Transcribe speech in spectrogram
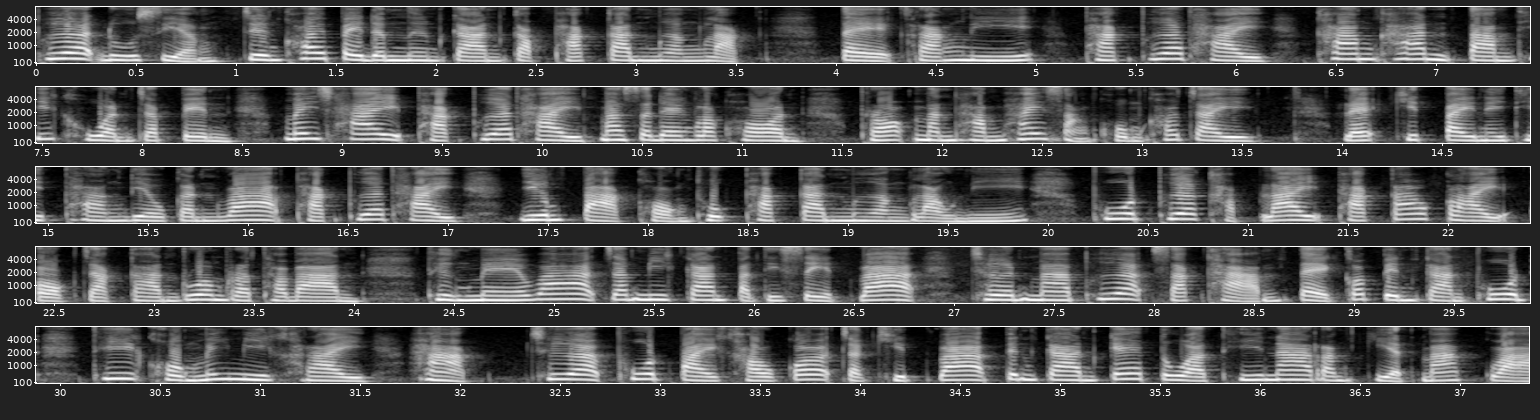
เพื่อดูเสียงจึงค่อยไปดำเนินการกับพักการเมืองหลัก แต่ครั้งนี้พักเพื่อไทยข้ามขั้นตามที่ควรจะเป็น ไม่ใช่พักเพื่อไทยมาแสดงละคร เพราะมันทำให้สังคมเข้าใจ และคิดไปในทิศทางเดียวกันว่าพักเพื่อไทยยืมปากของทุกพักการเมืองเหล่านี้ พูดเพื่อขับไล่พักก้าวไกลออกจากการร่วมรัฐบาล ถึงแม้ว่าจะมีการปฏิเสธว่าเชิญมาเพื่อซักถาม แต่ก็เป็นการพูดที่คงไม่มีใคร หาก เชื่อพูดไปเขาก็จะคิดว่าเป็นการแก้ตัวที่น่ารังเกียจมากกว่า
